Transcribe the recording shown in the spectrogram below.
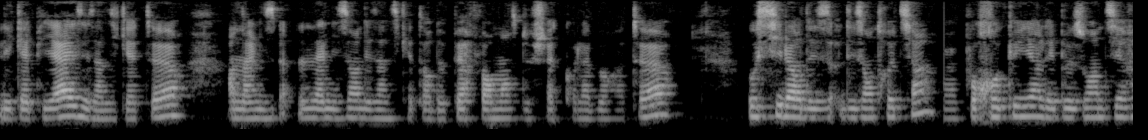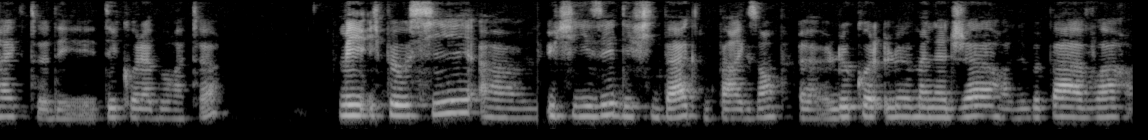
les KPIs, les indicateurs, en analysant les indicateurs de performance de chaque collaborateur, aussi lors des, entretiens, euh, pour recueillir les besoins directs des, collaborateurs. Mais il peut aussi utiliser des feedbacks. par exemple, le, manager ne peut pas avoir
